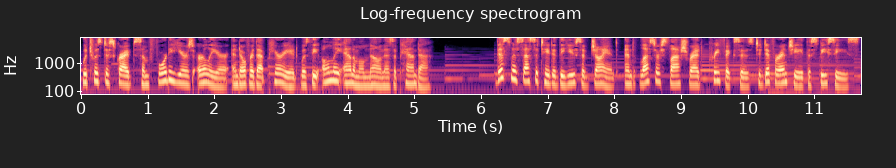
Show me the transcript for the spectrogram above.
which was described some 40 years earlier and over that period was the only animal known as a panda. This necessitated the use of giant and lesser-slash-red prefixes to differentiate the species.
